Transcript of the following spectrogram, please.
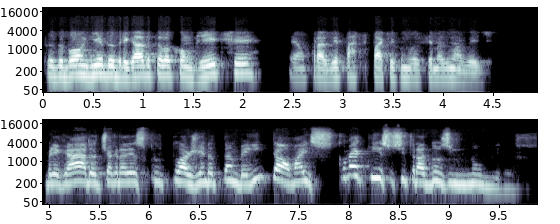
Tudo bom, Guido. Obrigado pelo convite. É um prazer participar aqui com você mais uma vez. Obrigado, eu te agradeço pela tua agenda também. Então, mas como é que isso se traduz em números?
